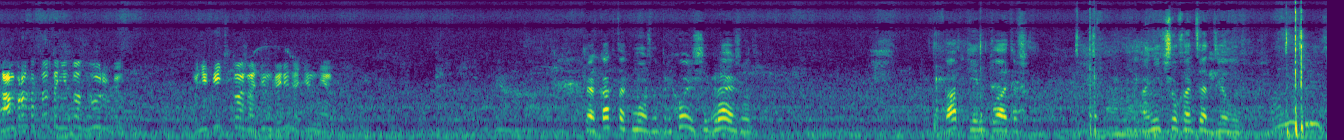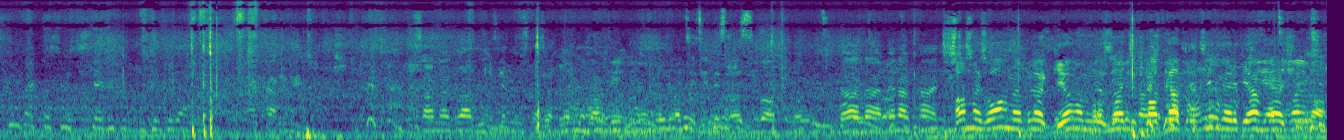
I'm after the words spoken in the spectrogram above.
Там просто кто-то не тот вырубил. У них, видите, тоже один горит, один нет. Как, как так можно? Приходишь, играешь вот. Бабки им платишь. Они что хотят делают. Сам Самое главное, бля, Гена мне сзади подкат летит, говорит, я в мяч играл.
